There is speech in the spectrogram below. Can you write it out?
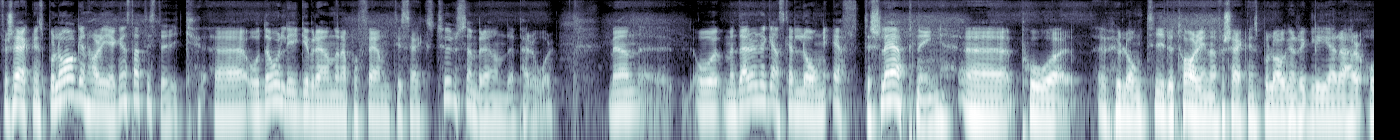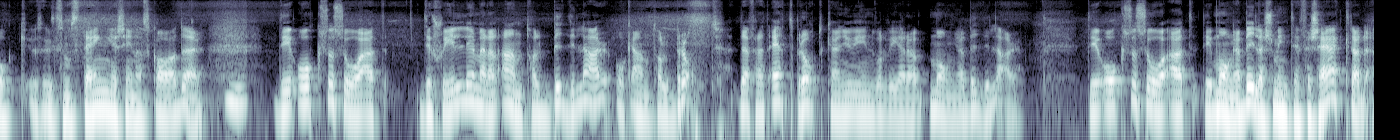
Försäkringsbolagen har egen statistik eh, och då ligger bränderna på 5 6 000 bränder per år. Men, och, men där är det ganska lång eftersläpning eh, på hur lång tid det tar innan försäkringsbolagen reglerar och liksom stänger sina skador. Mm. Det är också så att det skiljer mellan antal bilar och antal brott. Därför att ett brott kan ju involvera många bilar. Det är också så att det är många bilar som inte är försäkrade.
